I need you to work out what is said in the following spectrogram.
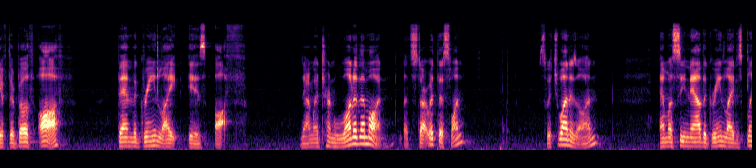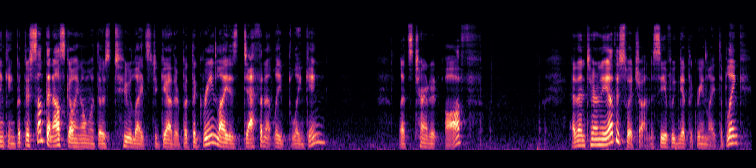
If they're both off, then the green light is off. Now I'm going to turn one of them on. Let's start with this one. Switch 1 is on. And we'll see now the green light is blinking. But there's something else going on with those two lights together. But the green light is definitely blinking. Let's turn it off. And then turn the other switch on to see if we can get the green light to blink.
